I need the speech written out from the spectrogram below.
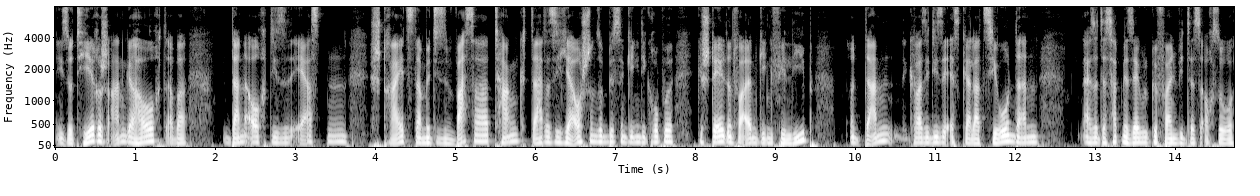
esoterisch angehaucht, aber dann auch diese ersten Streits da mit diesem Wassertank, da hat er sich ja auch schon so ein bisschen gegen die Gruppe gestellt und vor allem gegen Philipp. Und dann quasi diese Eskalation dann, also das hat mir sehr gut gefallen, wie das auch so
